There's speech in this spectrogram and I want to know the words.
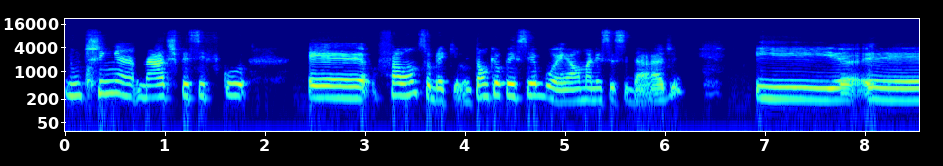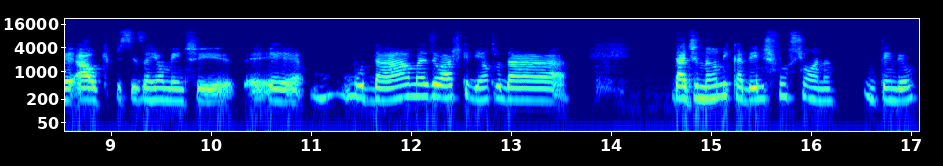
não tinha nada específico é, falando sobre aquilo. Então, o que eu percebo é há uma necessidade e é, algo que precisa realmente é, mudar, mas eu acho que dentro da, da dinâmica deles funciona, entendeu?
